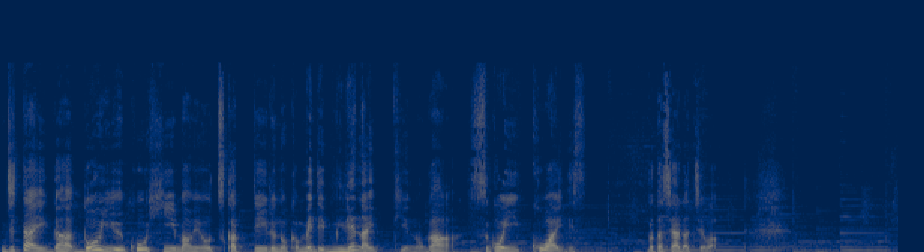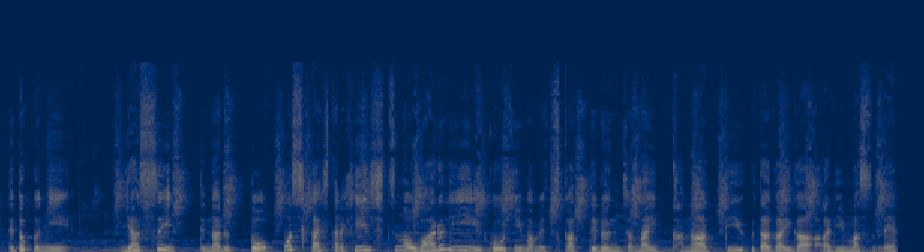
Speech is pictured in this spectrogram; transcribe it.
自体がどういうコーヒー豆を使っているのか目で見れないっていうのがすごい怖いです。私アラチは。で特に安いってなるともしかしたら品質の悪いコーヒー豆使ってるんじゃないかなっていう疑いがありますね。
